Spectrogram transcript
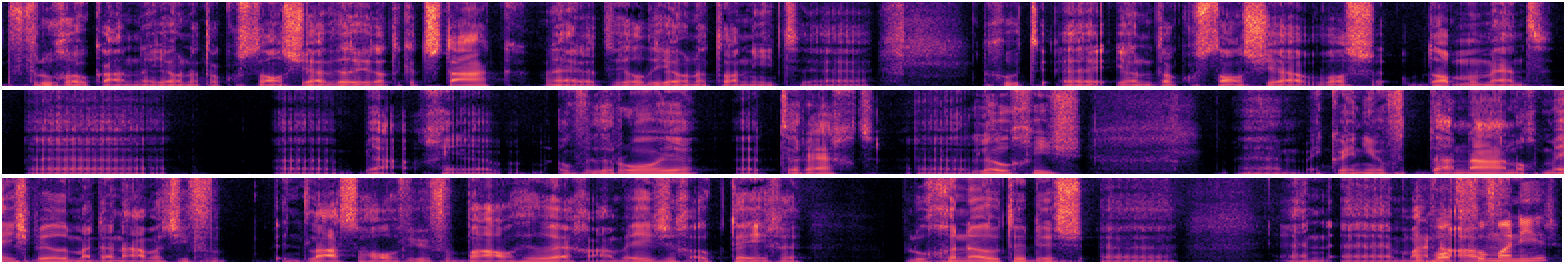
vroeg ook aan Jonathan Constantia, wil je dat ik het staak? Nee, dat wilde Jonathan niet. goed, Jonathan Constantia was op dat moment ja, ging over de rooien, uh, terecht, logisch. Um, ik weet niet of het daarna nog meespeelde, maar daarna was hij in het laatste half uur verbaal heel erg aanwezig, ook tegen ploeggenoten. Dus, en, maar Op wat voor manier?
